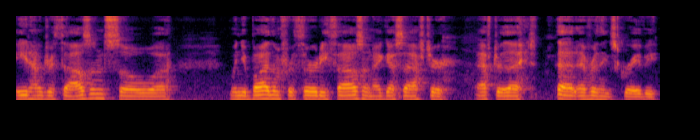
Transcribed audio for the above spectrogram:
eight hundred thousand. So when you buy them for thirty thousand, I guess after after that that everything's gravy.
